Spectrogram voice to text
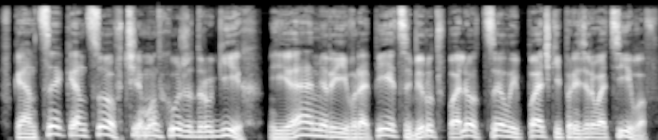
В конце концов, чем он хуже других? И амеры, и европейцы берут в полет целые пачки презервативов.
